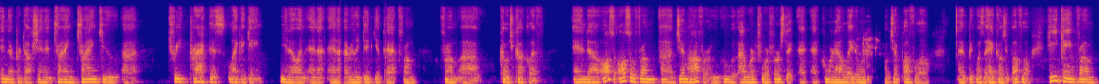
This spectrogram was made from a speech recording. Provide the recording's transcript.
in their production and trying trying to uh, treat practice like a game. You know, and and and I really did get that from from uh, Coach Cutcliffe, and uh, also also from uh, Jim Hofher, who, who, I worked for first at, at, at Cornell, later when mm-hmm. coach at Buffalo, uh, was the head coach at Buffalo. He came from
